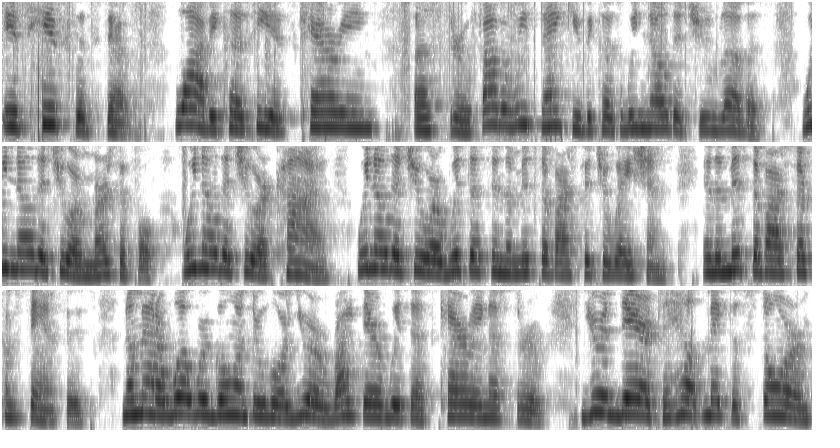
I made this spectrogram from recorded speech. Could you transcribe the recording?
it's His footsteps. Why? Because He is carrying us through. Father, we thank you because we know that you love us. We know that you are merciful. We know that you are kind. We know that you are with us in the midst of our situations, in the midst of our circumstances. No matter what we're going through, Lord, you are right there with us, carrying us through. You're there to help make the storm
